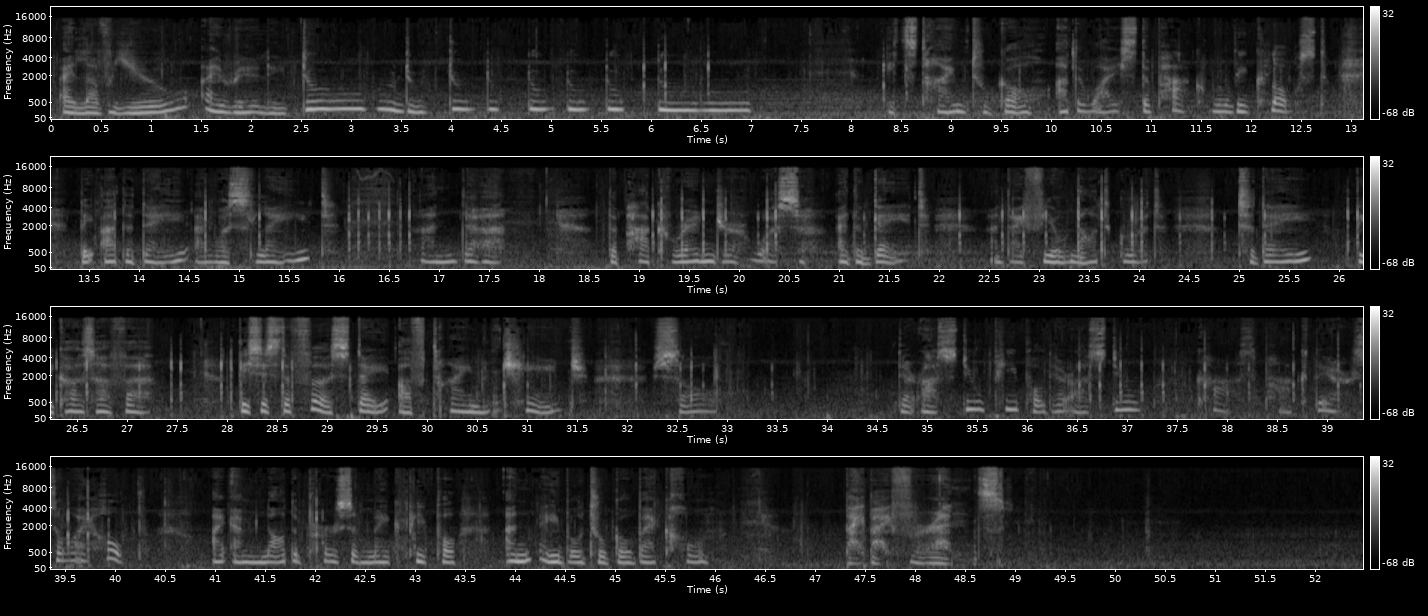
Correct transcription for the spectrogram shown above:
I love you. I really do. Do, do, do, do, do, do, do. It's time to go, otherwise, the park will be closed. The other day, I was late, and uh, the park ranger was at the gate, and I feel not good. Today, because of uh, this is the first day of time change. So there are still people, there are still cars parked there. So I hope I am not the person make people unable to go back home. Bye bye friends.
